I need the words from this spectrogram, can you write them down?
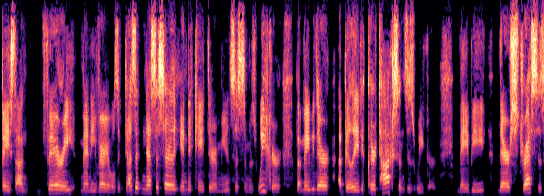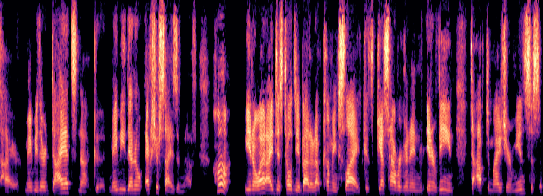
based on very many variables. It doesn't necessarily indicate their immune system is weaker, but maybe their ability to clear toxins is weaker. Maybe their stress is higher. Maybe their diet's not good. Maybe they don't exercise enough. Huh, you know what? I just told you about an upcoming slide because guess how we're going to in- intervene to optimize your immune system.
